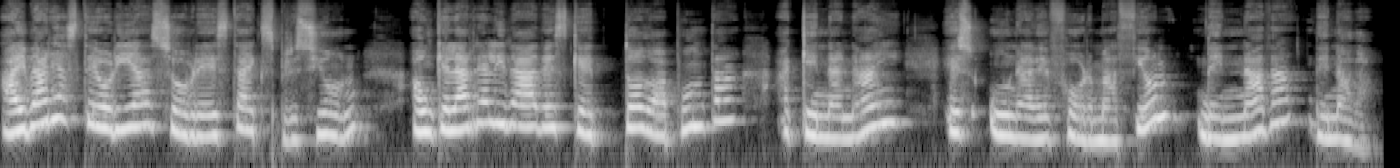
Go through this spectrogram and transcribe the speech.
Hay varias teorías sobre esta expresión, aunque la realidad es que todo apunta a que Nanay es una deformación de nada de nada.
